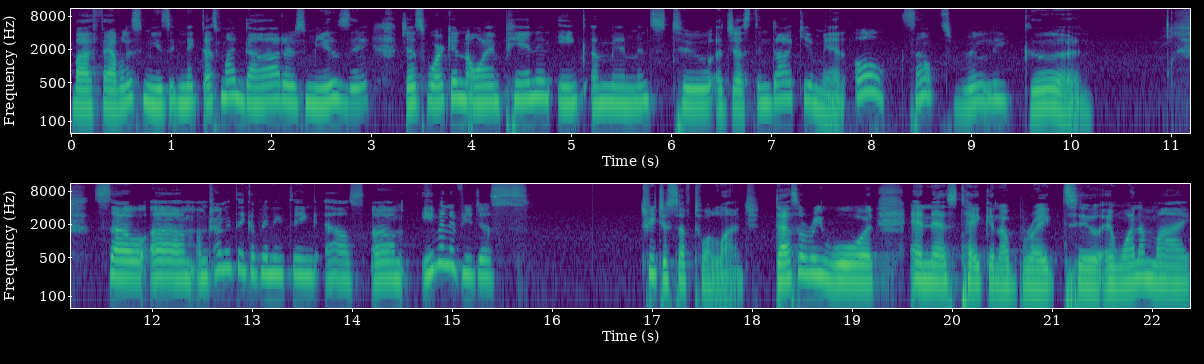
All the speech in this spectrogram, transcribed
by Fabulous Music. Nick, that's my daughter's music. Just working on pen and ink amendments to a Justin document. Oh, sounds really good. So um, I'm trying to think of anything else. Um, even if you just treat yourself to a lunch, that's a reward, and that's taking a break too. And one of my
